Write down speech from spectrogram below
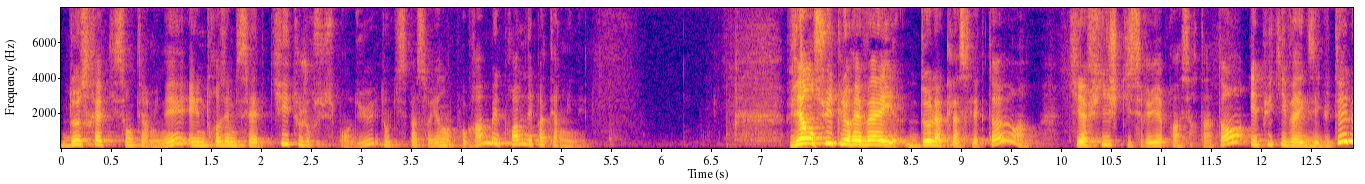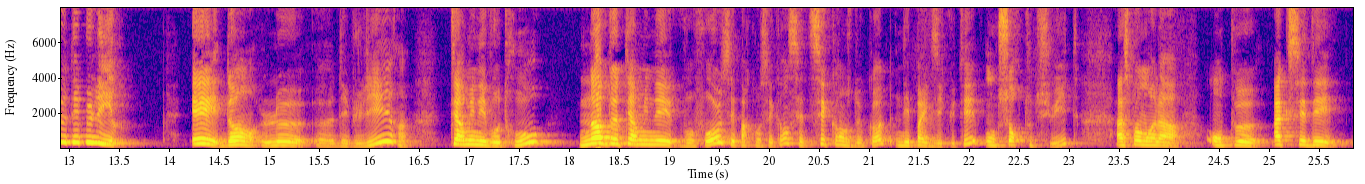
deux threads qui sont terminés et une troisième thread qui est toujours suspendue, donc il ne se passe rien dans le programme, mais le programme n'est pas terminé. Vient ensuite le réveil de la classe lecteur qui affiche qu'il s'est réveillé après un certain temps et puis qui va exécuter le début lire. Et dans le euh, début lire, terminez vos trous, note de terminer vos false et par conséquent cette séquence de code n'est pas exécutée, on sort tout de suite. À ce moment-là on peut accéder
